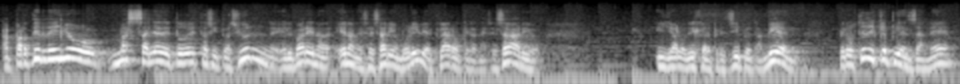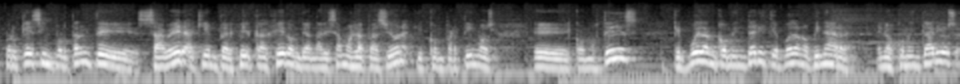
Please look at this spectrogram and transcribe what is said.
a partir de ello, más allá de toda esta situación, el VAR era necesario en Bolivia, claro que era necesario. Y ya lo dije al principio también. Pero ustedes qué piensan, eh? Porque es importante saber aquí en Perfil KG, donde analizamos la pasión y compartimos eh, con ustedes que puedan comentar y que puedan opinar en los comentarios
